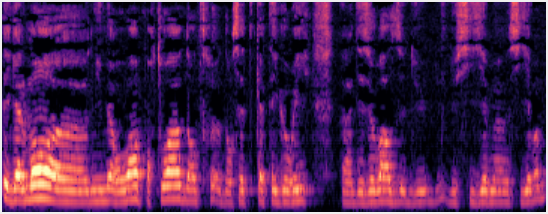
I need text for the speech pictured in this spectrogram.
également numéro un pour toi dans, dans cette catégorie des awards du, du sixième, sixième homme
